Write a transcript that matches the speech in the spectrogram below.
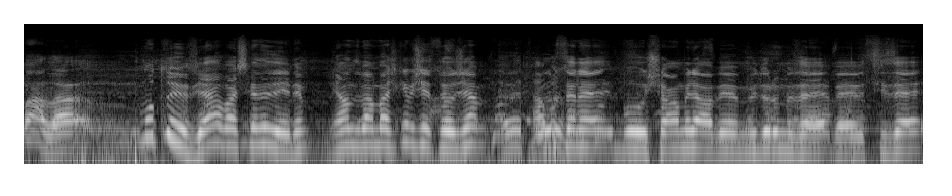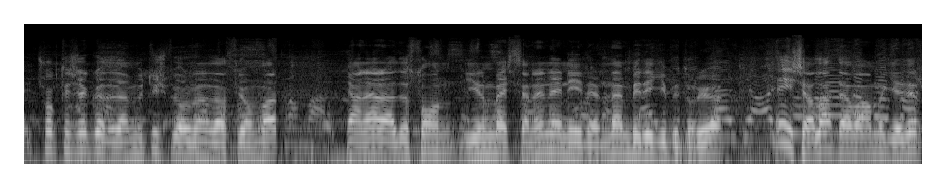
Valla mutluyuz ya başka ne diyelim. Yalnız ben başka bir şey söyleyeceğim. Evet, Ha, bu buyurun. sene bu Şamil abi müdürümüze ve size çok teşekkür ederim. Müthiş bir organizasyon var. Yani herhalde son 25 senenin en iyilerinden biri gibi duruyor. İnşallah devamı gelir.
